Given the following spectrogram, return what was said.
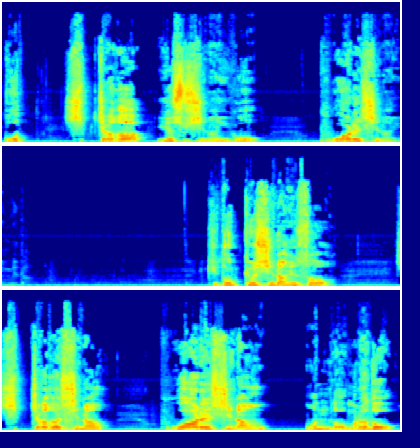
곧 십자가 예수 신앙이고 부활의 신앙입니다. 기독교 신앙에서 십자가 신앙, 부활의 신앙은 너무나도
